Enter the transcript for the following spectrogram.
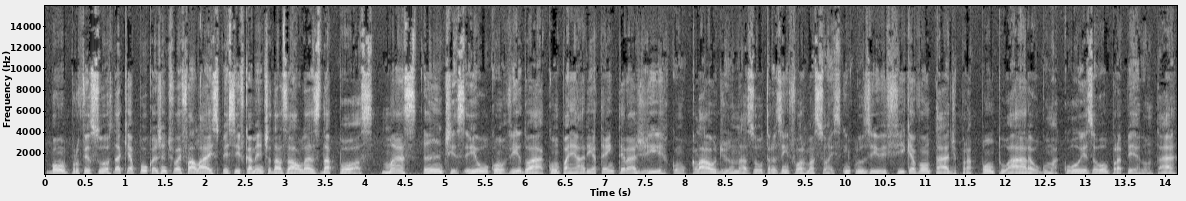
Bom, professor, daqui a pouco a gente vai falar especificamente das aulas da pós, mas antes eu o convido a acompanhar e até interagir com o Cláudio nas outras informações. Inclusive, fique à vontade para pontuar alguma coisa ou para perguntar.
